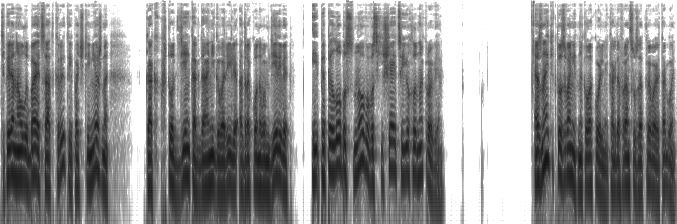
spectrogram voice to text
Теперь она улыбается открыто и почти нежно, как в тот день, когда они говорили о драконовом дереве, и Пепелоба снова восхищается ее хладнокровием. «А знаете, кто звонит на колокольне, когда французы открывают огонь?»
